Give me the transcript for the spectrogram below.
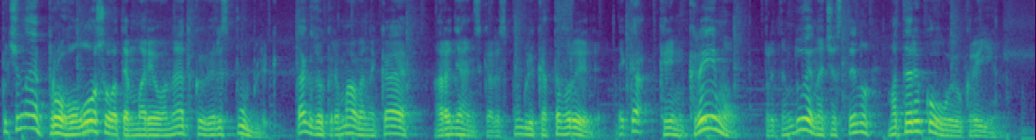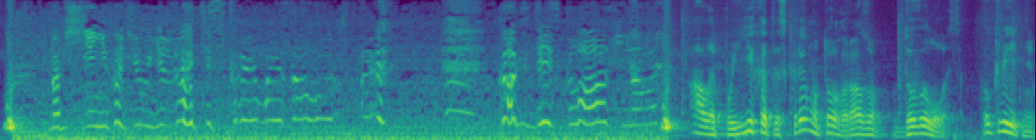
Починає проголошувати маріонеткові республіки. Так, зокрема, виникає Радянська Республіка Тавриди, яка, крім Криму, претендує на частину материкової України. Вообще не хочу уезжать из Крыма из Алушты. Как здесь классно. Але поїхати з Криму того разу довелося. У квітні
